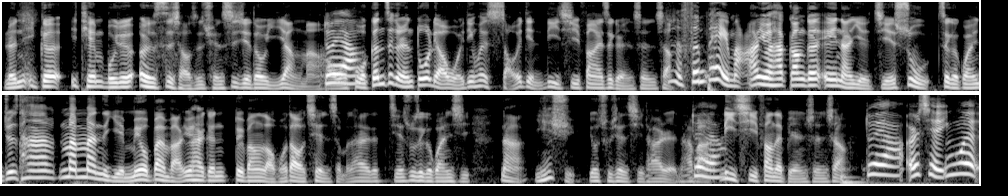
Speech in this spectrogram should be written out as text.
人一个一天不就是二十四小时，全世界都一样嘛？对啊我，我跟这个人多聊，我一定会少一点力气放在这个人身上，就是分配嘛。啊，因为他刚跟 A 男也结束这个关系，就是他慢慢的也没有办法，因为他跟对方的老婆道歉什么，他结束这个关系，那也许又出现其他人，他把力气放在别人身上。对啊，而且因为。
